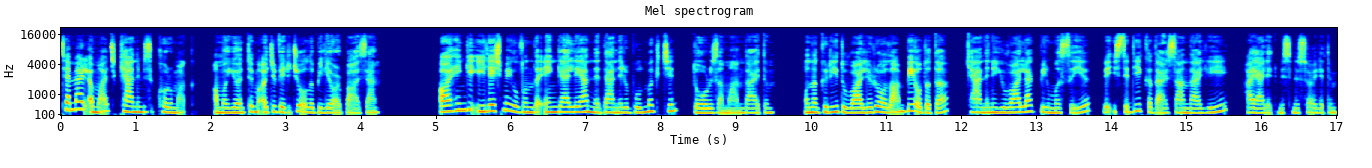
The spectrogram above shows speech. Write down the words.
Temel amaç kendimizi korumak ama yöntemi acı verici olabiliyor bazen. Ahengi iyileşme yolunda engelleyen nedenleri bulmak için doğru zamandaydım. Ona gri duvarları olan bir odada kendini yuvarlak bir masayı ve istediği kadar sandalyeyi hayal etmesini söyledim.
